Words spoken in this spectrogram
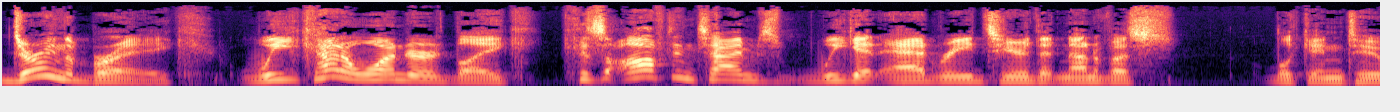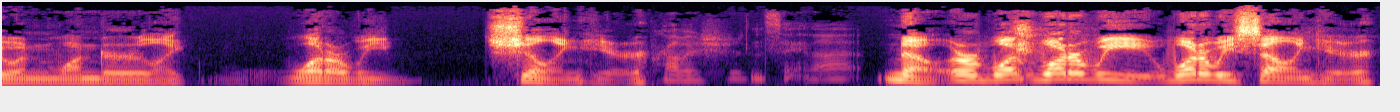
during the break, we kind of wondered, like, because oftentimes we get ad reads here that none of us look into and wonder, like, what are we shilling here? Probably shouldn't say that. No, or what? What are we? What are we selling here?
